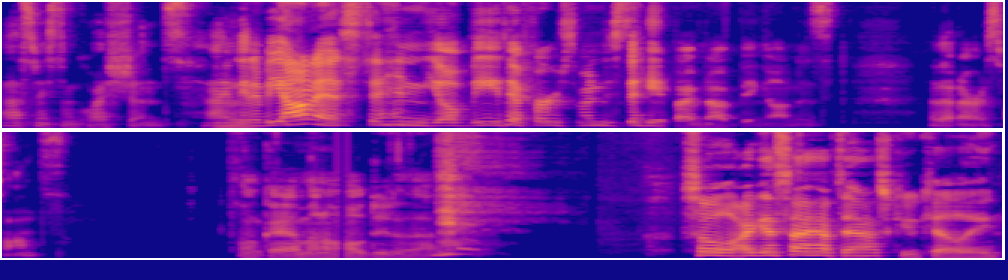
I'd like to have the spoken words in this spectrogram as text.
ask me some questions. I'm Mhm. going to be honest, and you'll be the first one to say if I'm not being honest about our response. Okay, I'm gonna hold you to that. So I guess I have to ask you, Kelly,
